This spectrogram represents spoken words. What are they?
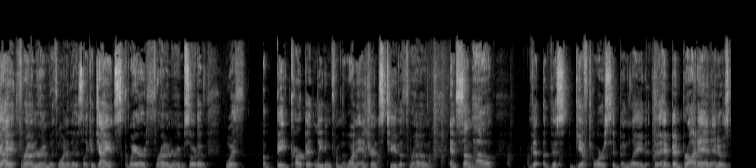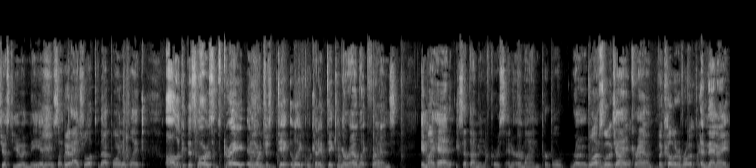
giant throne room with one of those like a giant square throne room sort of with a big carpet leading from the one entrance to the throne, and somehow. The, this gift horse had been laid had been brought in and it was just you and me and it was like Yeah. casual up to that point of like oh look at this horse it's great and we're just dick like we're kind of dicking around like friends in my head except i'm in of course an ermine purple robe Well, and absolutely, giant purple. crown The color of royalty. and then i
